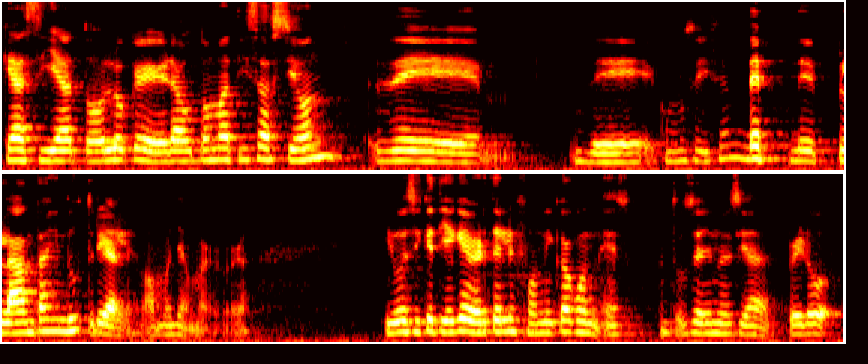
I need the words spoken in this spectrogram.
que hacía todo lo que era automatización de, de ¿cómo se dice? De, de, plantas industriales, vamos a llamar, ¿verdad? Y vos sí que tiene que ver Telefónica con eso. Entonces yo decía, pero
